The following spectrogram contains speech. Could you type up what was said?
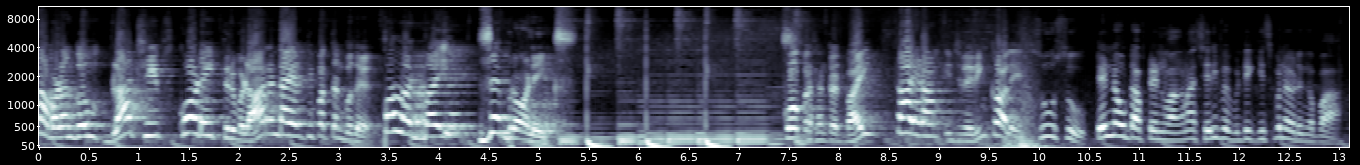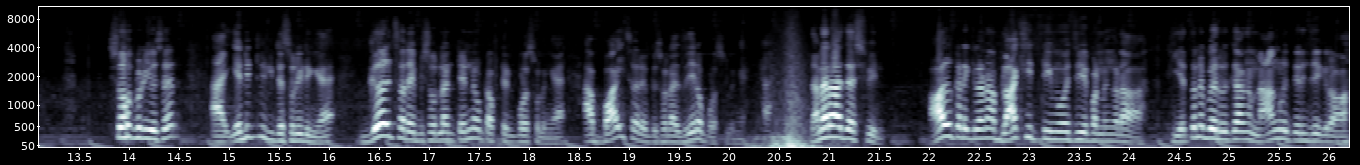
சுற்றுலா வழங்கும் பிளாக் ஷீப்ஸ் கோடை திருவிழா ரெண்டாயிரத்தி பத்தொன்பது. Powered by Zebronics. Co presented by Sairam engineering college சூ சூ. டென் அவுட் ஆஃப் டென் வாங்கினா ஷெரீஃபை விட்டு கிஸ் பண்ண விடுங்கப்பா. ஷோ ப்ரொடியூசர் எடிட்டர் கிட்ட சொல்லிடுங்க. கேர்ள்ஸ் வர எபிசோட்லாம் டென் அவுட் ஆஃப் டென் போட சொல்லுங்க. பாய்ஸ் வர எபிசோட ஜீரோ போட சொல்லுங்க. தனராஜ் அஸ்வின் ஆள் கிடைக்கலனா பிளாக் ஷீட் டீம் வச்சு பண்ணுங்கடா. எத்தனை பேர் இருக்காங்க? நாங்களும் தெரிஞ்சுக்கிறோம்.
